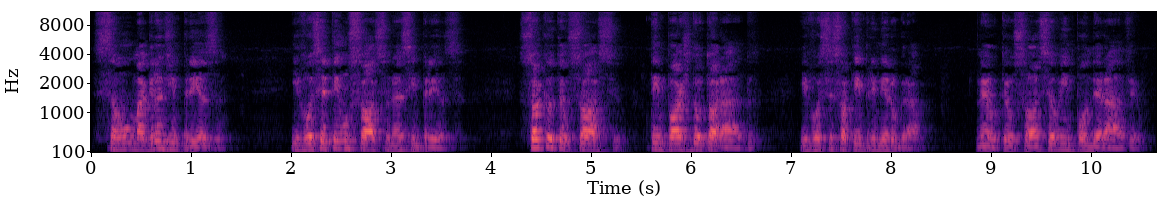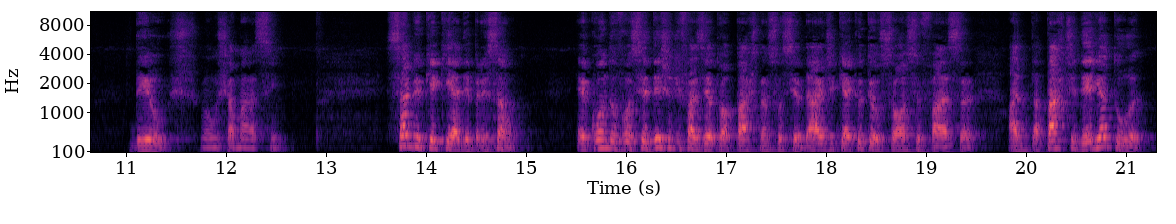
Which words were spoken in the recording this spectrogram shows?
são uma grande empresa e você tem um sócio nessa empresa. Só que o teu sócio tem pós-doutorado e você só tem primeiro grau. Né? O teu sócio é o imponderável. Deus, vamos chamar assim. Sabe o que é a depressão? É quando você deixa de fazer a tua parte na sociedade e quer que o teu sócio faça a parte dele e a tua.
